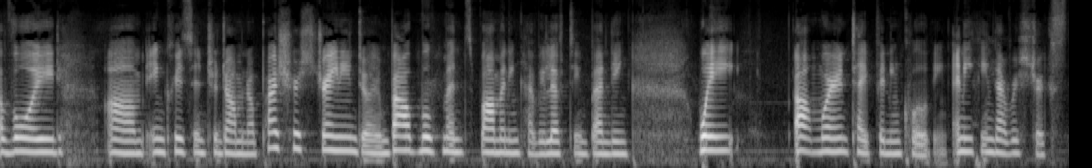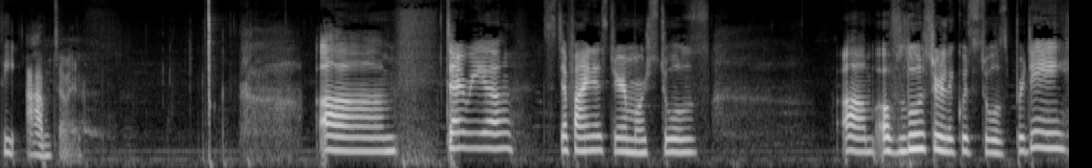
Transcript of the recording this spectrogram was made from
avoid um, increase intra-abdominal pressure, straining during bowel movements, vomiting, heavy lifting, bending, weight, um, wearing tight fitting clothing, anything that restricts the abdomen. Um, diarrhea it's defined as three or more stools um, of loose or liquid stools per day.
